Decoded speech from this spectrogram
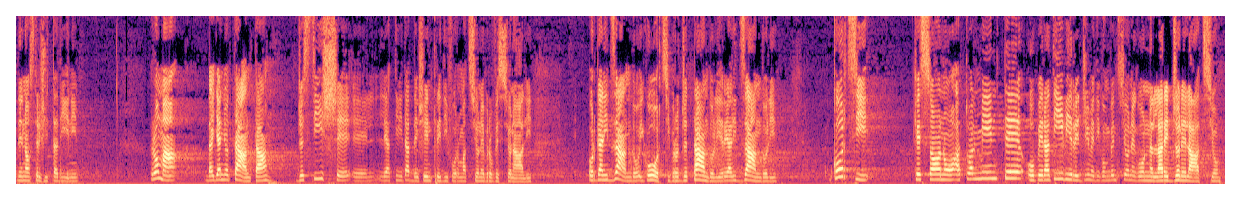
dei nostri cittadini. Roma dagli anni Ottanta gestisce eh, le attività dei centri di formazione professionali, organizzando i corsi, progettandoli, realizzandoli. Corsi che sono attualmente operativi in regime di convenzione con la Regione Lazio.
